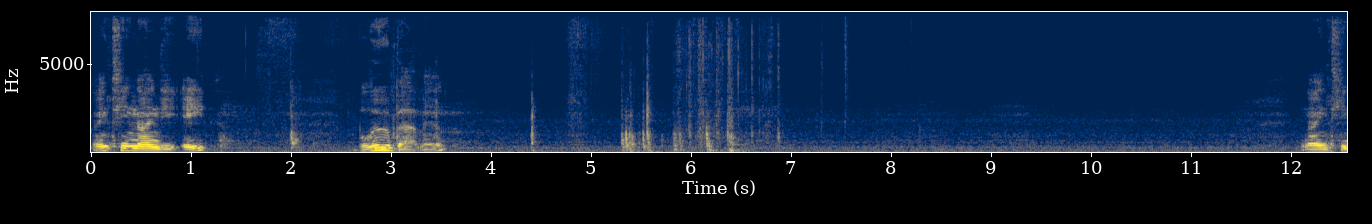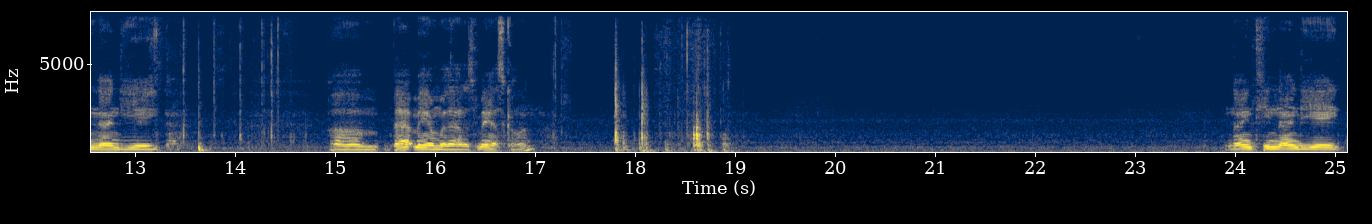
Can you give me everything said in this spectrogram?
1998 blue Batman. Nineteen ninety eight um, Batman without his mask on. Nineteen ninety eight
